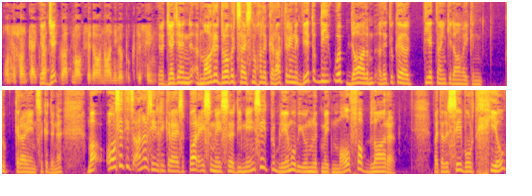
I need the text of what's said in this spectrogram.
om te gaan kyk ja, wat wat maak sy daar na 'n nuwe boek te sien. Ja, JJ en uh, Margaret Roberts sy is nog 'n karakter en ek weet op die oop dae hulle, hulle het ook 'n teetuintjie daar waar jy kan koek kry en sulke dinge. Maar ons het iets anders hier gekry, is 'n paar SMS'e. Die mense het probleme op die oomblik met malva blare wat hulle sê word geel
